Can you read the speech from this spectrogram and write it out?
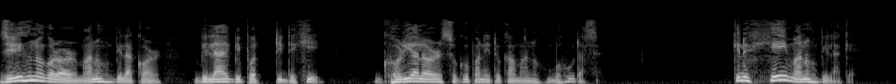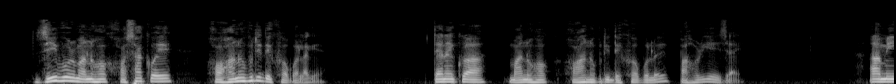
জিৰিহু নগৰৰ মানুহবিলাকৰ বিলাই বিপত্তি দেখি ঘৰিয়ালৰ চকুপানী টোকা মানুহ বহুত আছে। কিন্তু সেই মানুহবিলাকে যিবোৰ মানুহক সঁচাকৈয়ে সহানুভূতি দেখুৱাব লাগে তেনেকুৱা মানুহক সহানুভূতি দেখুৱাবলৈ পাহৰিয়েই যায়। আমি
